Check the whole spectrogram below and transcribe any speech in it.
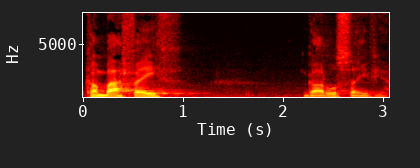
Come by faith, God will save you.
